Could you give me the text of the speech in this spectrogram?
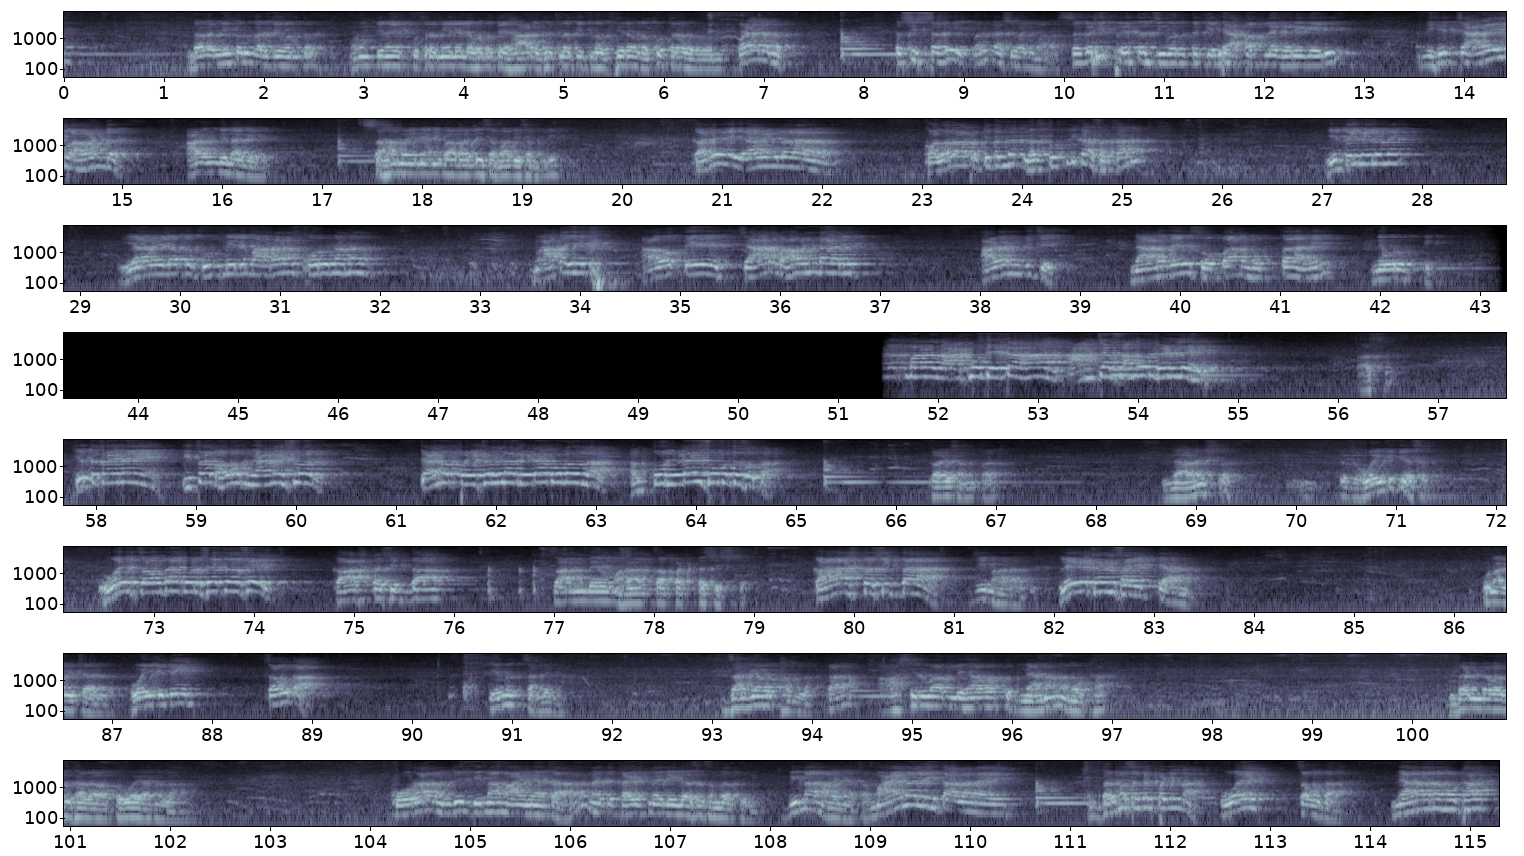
दादा मी करू का जिवंत? म्हणून तिने एक कुत्र मेलेलं होतं ते हाड घेतलं तिथलं फिरवलं कुत्र पळालं ना. तशी सगळी बरं का शिवाजी महाराज सगळी प्रेत जिवंत केली आपापल्या घरी गेली. आणि हे चारही भावंड आळंदीला गेले सहा महिन्याने बाबाची समाधी संपली. का रे यावेळेला कॉलरा प्रतिबंधक लस टोपली का सरकार एकही मेलं नाही. यावेळेला तर खूप मेले महाराज कोरोनानं. मग आता एक अहो ते चार भावंड आले आळंदीचे. ज्ञानदेव सोपान मुक्ता आणि निवृत्ती. ज्ञानेश्वर त्याचं वय किती असेल? वय चौदा वर्षाचं असेल. काष्टसिद्धा चांगदेव महाराजचा पट्ट शिष्य. काष्टसिद्धा जी महाराज. लेखन साहित्यानं पुन्हा विचारलं वय किती? चौदा. येणच चालेल जाग्यावर थांबला. का? आशीर्वाद लिहावा तो ज्ञानानं मोठा. दंडवत झाला तो वयानला कोरा म्हणजे बिना मायण्याचा नाही तर काहीच नाही लिहिलं असं समजा तुम्ही. बिना मायण्याचा. मायना लिहिता आला नाही. धर्मसंकट पडेल ना. वय चौदा. ज्ञानानं मोठा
